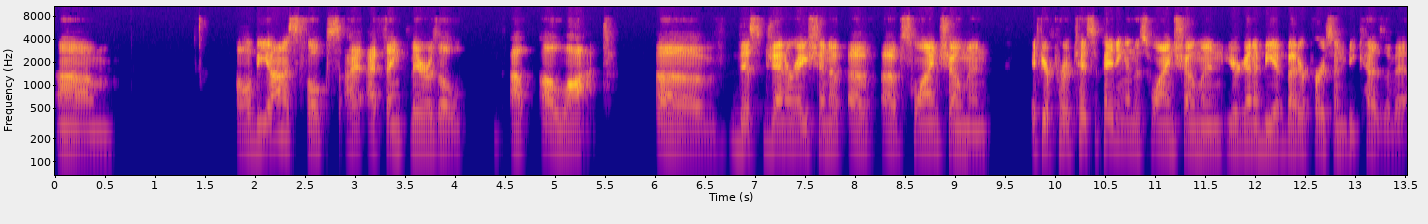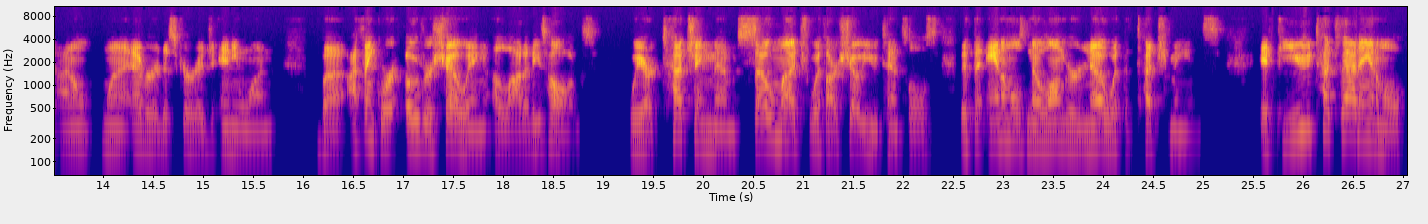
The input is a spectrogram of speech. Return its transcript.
um, I'll be honest, folks. I, I think there is a, a, a lot of this generation of, of, of swine showmen. If you're participating in the swine showman, you're going to be a better person because of it. I don't want to ever discourage anyone, but I think we're overshowing a lot of these hogs. We are touching them so much with our show utensils that the animals no longer know what the touch means. If you touch that animal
